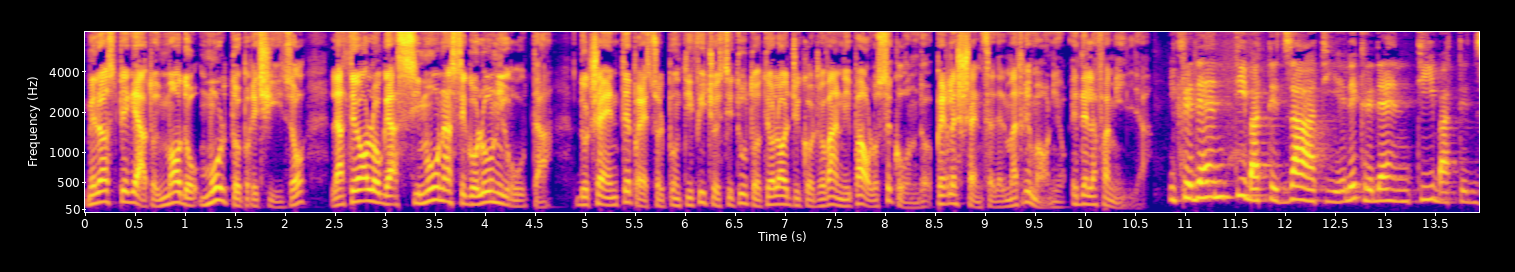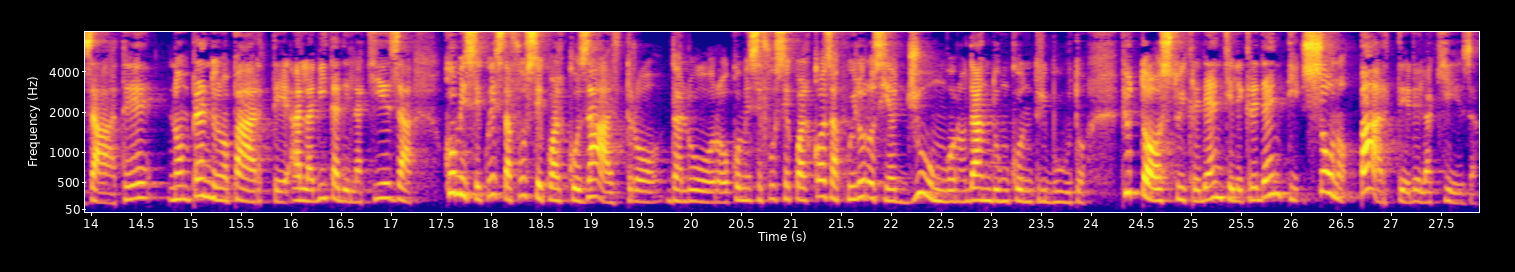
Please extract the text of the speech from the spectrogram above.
Me lo ha spiegato in modo molto preciso la teologa Simona Segoloni Ruta, docente presso il Pontificio Istituto Teologico Giovanni Paolo II per le scienze del matrimonio e della famiglia. I credenti battezzati e le credenti battezzate non prendono parte alla vita della Chiesa come se questa fosse qualcos'altro da loro, come se fosse qualcosa a cui loro si aggiungono dando un contributo. Piuttosto i credenti e le credenti sono parte della Chiesa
